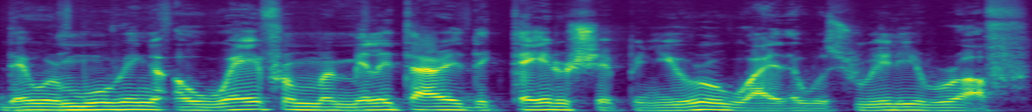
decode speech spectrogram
they were moving away from a military dictatorship in Uruguay that was really rough.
